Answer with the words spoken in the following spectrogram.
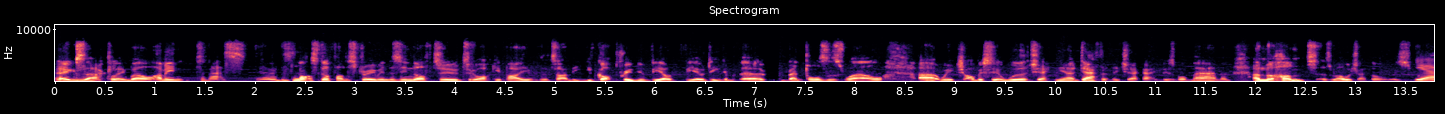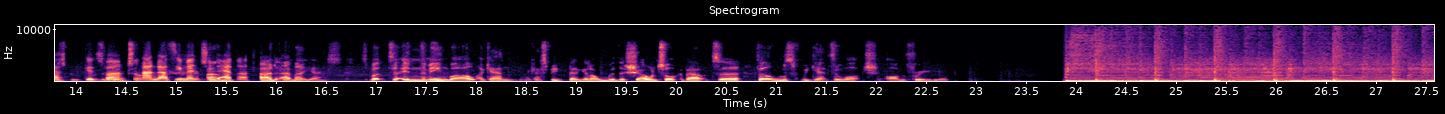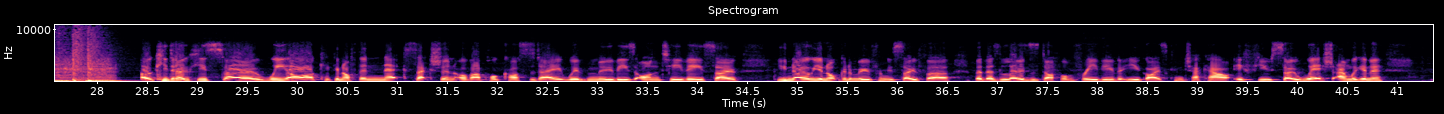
Exactly. Well, I mean, so that's you know, there's a lot of stuff on streaming. There's enough to to occupy you for the time. You've got premium VOD uh, rentals as well, uh, which obviously are worth checking out. Definitely check out Invisible Man and, and The Hunt as well, which I thought was yeah, was, good was fun. Good and as you mentioned, um, Emma and Emma, yes. But uh, in the meanwhile, again, I guess we better get on with the show and talk about uh, films we get to watch on Freeview. Okie dokie. So we are kicking off the next section of our podcast today with movies on TV. So you know you're not going to move from your sofa, but there's loads of stuff on Freeview that you guys can check out if you so wish. And we're going to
